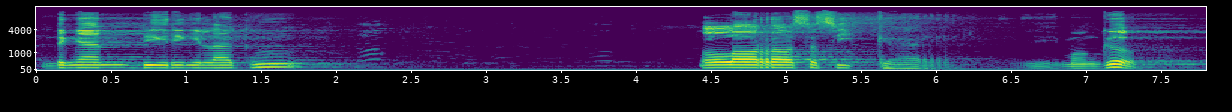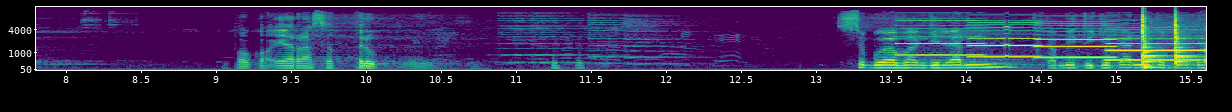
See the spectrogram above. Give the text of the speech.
dengan diiringi lagu Loro Sesigar. Monggo. Pokoknya rasa truk sebuah panggilan kami tujukan kepada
